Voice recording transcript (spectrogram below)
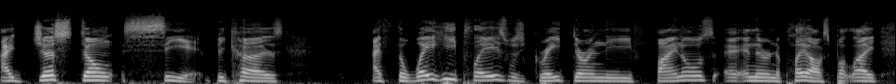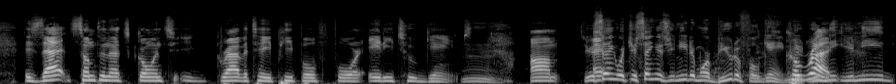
I just don't see it because I, the way he plays was great during the finals and they're in the playoffs. But like, is that something that's going to gravitate people for 82 games? Mm. Um, you're saying what you're saying is you need a more beautiful game. You- Correct. You, need, you need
